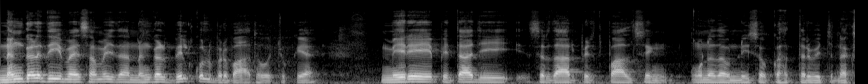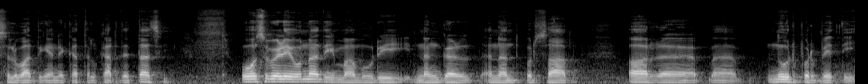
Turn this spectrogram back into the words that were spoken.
ਨੰਗਲ ਦੀ ਮੈਂ ਸਮਝਦਾ ਨੰਗਲ ਬਿਲਕੁਲ ਬਰਬਾਦ ਹੋ ਚੁੱਕਿਆ। ਮੇਰੇ ਪਿਤਾ ਜੀ ਸਰਦਾਰ ਪ੍ਰਿਤਪਾਲ ਸਿੰਘ, ਉਹਨਾਂ ਦਾ 1971 ਵਿੱਚ ਨਕਸਲਵਾਦੀਆਂ ਨੇ ਕਤਲ ਕਰ ਦਿੱਤਾ ਸੀ। ਉਸ ਵੇਲੇ ਉਹਨਾਂ ਦੀ ਮਾਮੂਰੀ ਨੰਗਲ, ਅਨੰਦਪੁਰ ਸਾਹਿਬ ਔਰ ਨੂਰਪੁਰ ਬੇਤੀ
